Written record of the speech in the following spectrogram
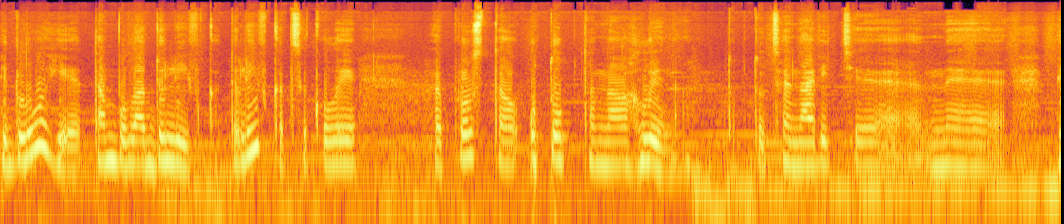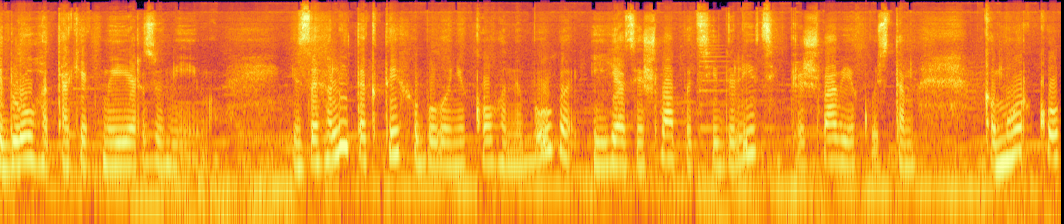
підлоги там була долівка. Долівка це коли е, просто утоптана глина. Тобто це навіть е, не підлога, так як ми її розуміємо. І взагалі так тихо було, нікого не було. І я зайшла по цій долівці, прийшла в якусь там коморку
